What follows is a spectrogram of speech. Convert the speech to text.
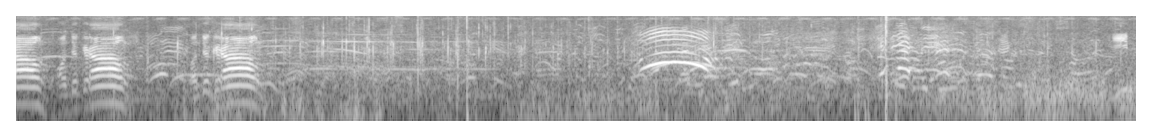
ground, on the ground, on the ground. Keep.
